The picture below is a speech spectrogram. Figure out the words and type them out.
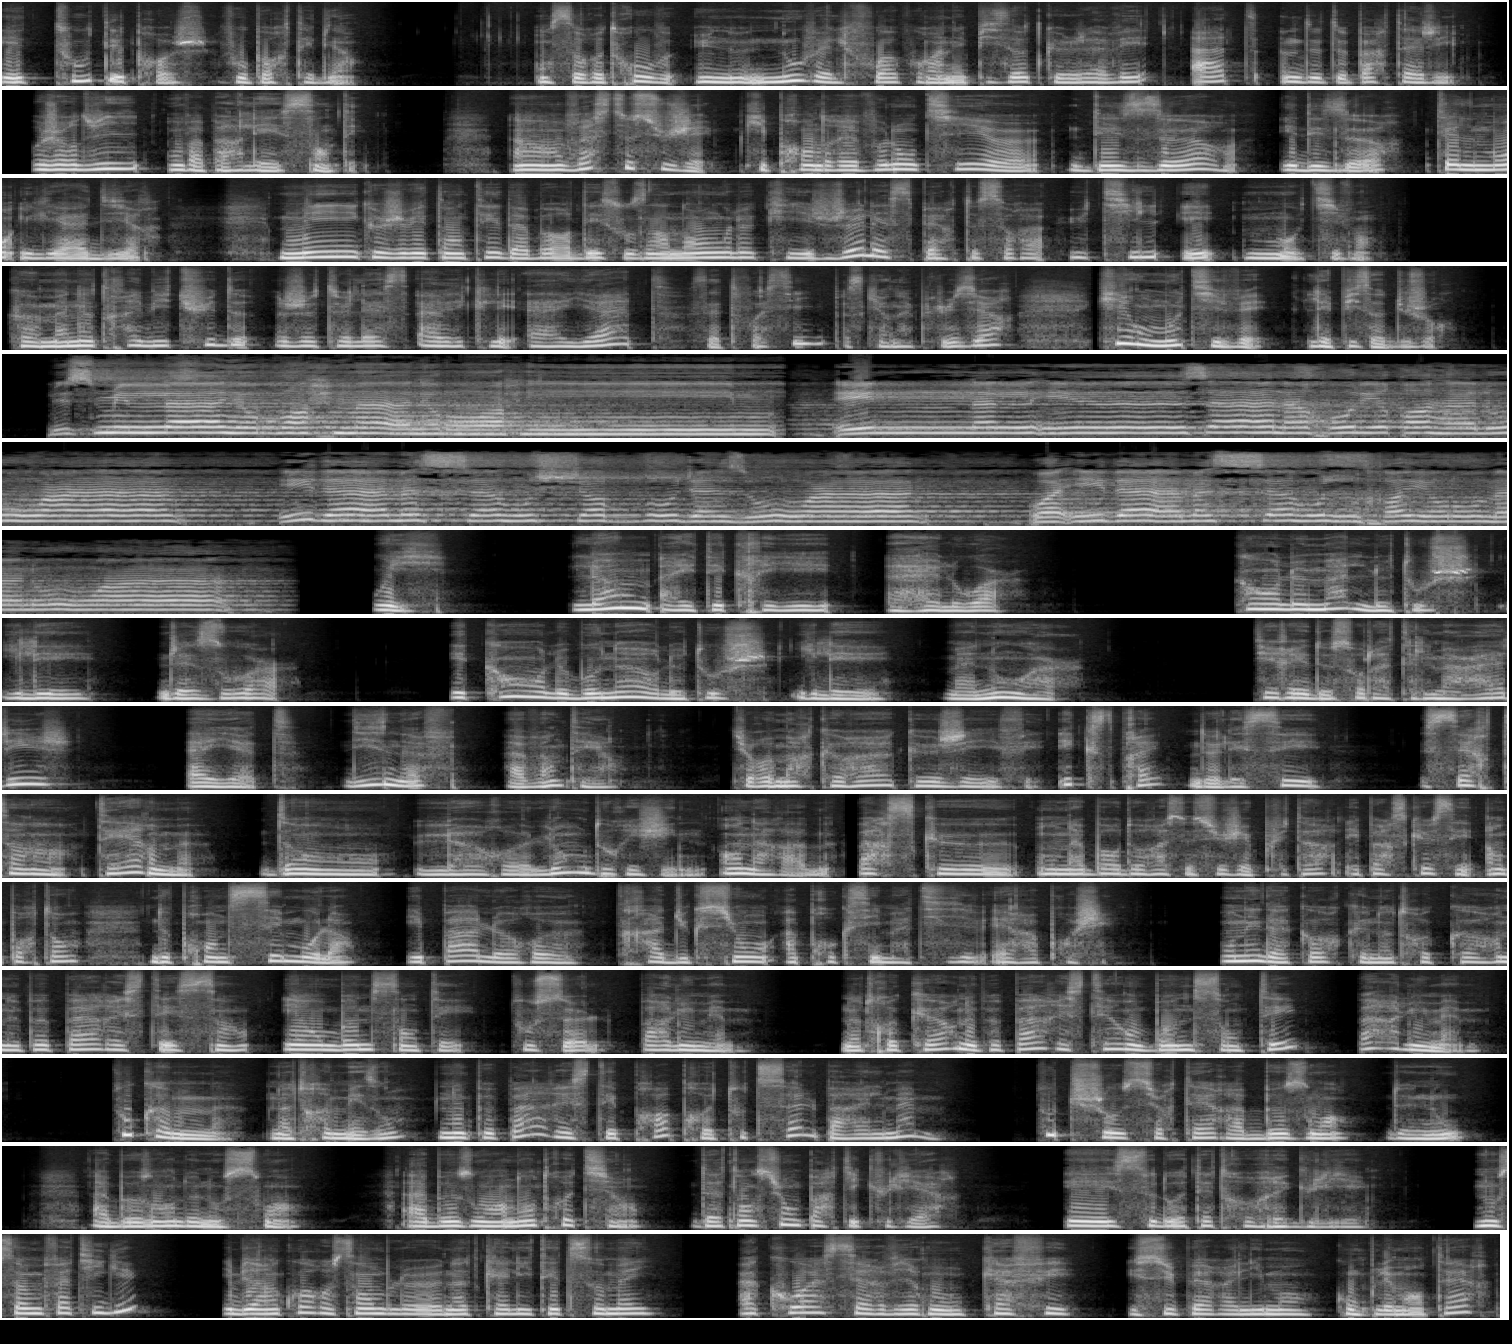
et tous tes proches vous portez bien. On se retrouve une nouvelle fois pour un épisode que j'avais hâte de te partager. Aujourd'hui, on va parler santé. Un vaste sujet qui prendrait volontiers euh, des heures et des heures, tellement il y a à dire, mais que je vais tenter d'aborder sous un angle qui, je l'espère, te sera utile et motivant. Comme à notre habitude, je te laisse avec les ayats, cette fois-ci, parce qu'il y en a plusieurs, qui ont motivé l'épisode du jour بسم الله الرحمن الرحيم إن الإنسان خلق هلوعا إذا مسه الشر جزوعا وإذا مسه الخير منوعا Oui, l'homme a été créé haloua. Quand le mal le touche, il est jazoua. Et quand le bonheur le touche, il est manoua tiré de Surat al-Ma'arij, ayat 19 à 21. Tu remarqueras que j'ai fait exprès de laisser certains termes dans leur langue d'origine, en arabe, parce que on abordera ce sujet plus tard et parce que c'est important de prendre ces mots-là et pas leur traduction approximative et rapprochée. On est d'accord que notre corps ne peut pas rester sain et en bonne santé tout seul par lui-même. Notre cœur ne peut pas rester en bonne santé par lui-même. Tout comme notre maison ne peut pas rester propre toute seule par elle-même. Toute chose sur Terre a besoin de nous, a besoin de nos soins, a besoin d'entretien, d'attention particulière, et ce doit être régulier. Nous sommes fatigués? Eh bien, à quoi ressemble notre qualité de sommeil? À quoi serviront café et super aliments complémentaires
